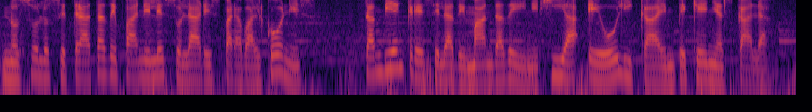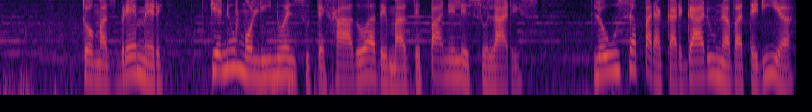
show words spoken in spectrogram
No solo se trata de paneles solares para balcones, también crece la demanda de energía eólica en pequeña escala. Thomas Bremer Tiene un molino en su tejado además de paneles solares. Lo usa para cargar una batería,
